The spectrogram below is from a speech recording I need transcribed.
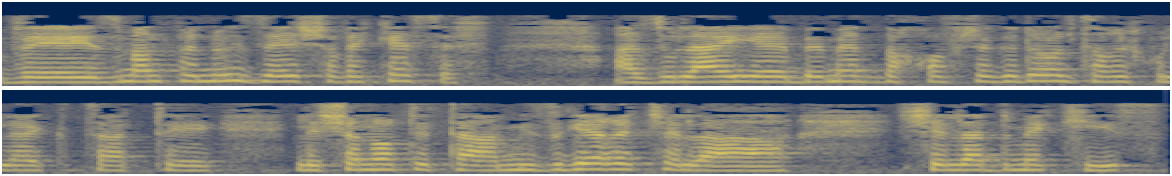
וזמן פנוי זה שווה כסף. אז אולי אה, באמת בחופש הגדול צריך אולי קצת לשנות את המסגרת של, ה, של הדמי כיס,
